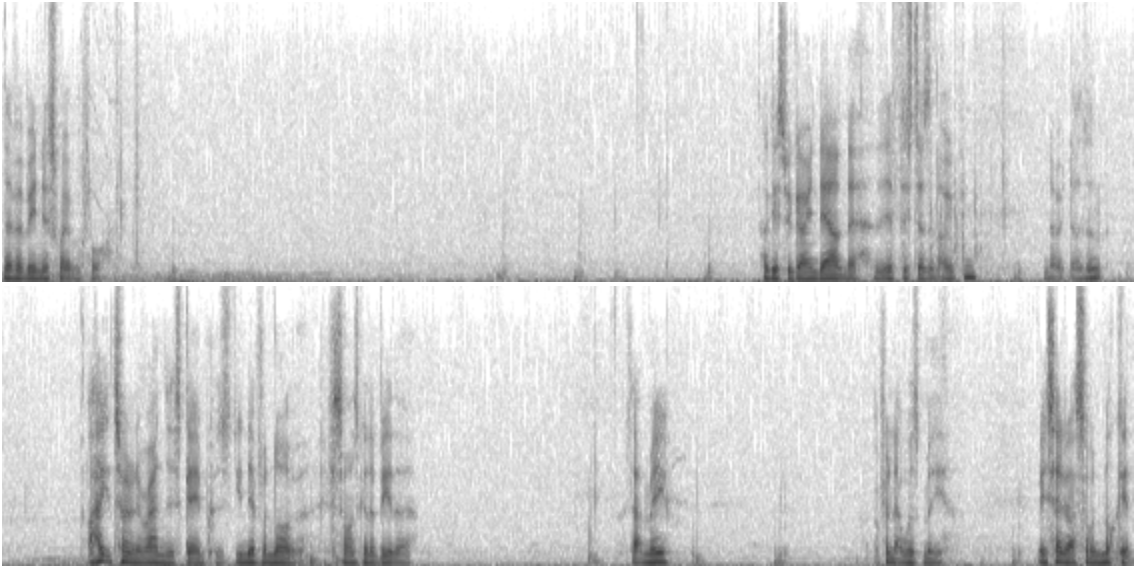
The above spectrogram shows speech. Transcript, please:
Never been this way before. Guess we're going down there. If this doesn't open. No, it doesn't. I hate turning around this game because you never know if someone's going to be there. Is that me? I think that was me. But it sounded like someone knocking.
